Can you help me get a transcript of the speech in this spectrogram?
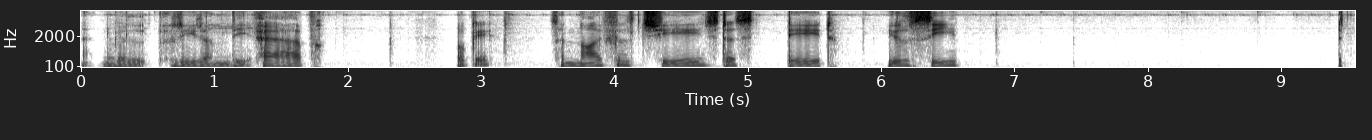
And we'll rerun the app. Okay. So now if we'll change the state you'll see it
